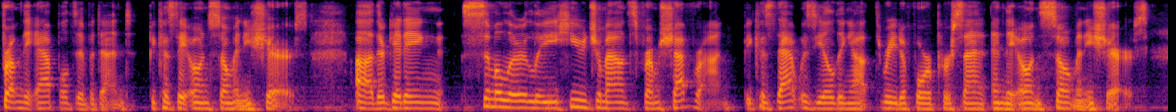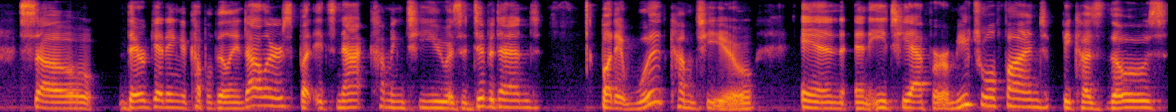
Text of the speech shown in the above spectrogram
from the Apple dividend because they own so many shares. Uh, they're getting similarly huge amounts from Chevron because that was yielding out three to four percent, and they own so many shares. So they're getting a couple billion dollars, but it's not coming to you as a dividend, but it would come to you in an ETF or a mutual fund because those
